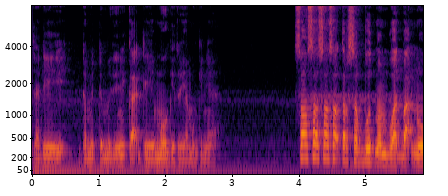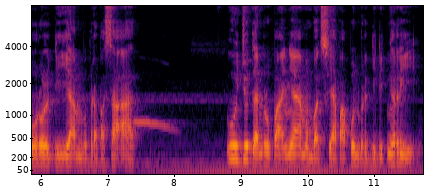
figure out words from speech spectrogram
jadi demit-demit ini kayak demo gitu ya mungkin ya. Sosok-sosok tersebut membuat Mbak Nurul diam beberapa saat. Wujud dan rupanya membuat siapa pun bergidik ngeri.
